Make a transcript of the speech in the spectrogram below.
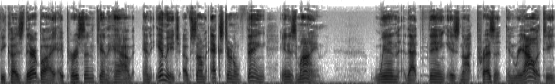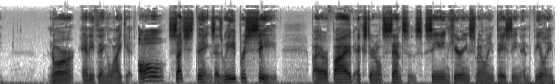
because thereby a person can have an image of some external thing in his mind when that thing is not present in reality nor anything like it. All such things as we perceive by our five external senses seeing, hearing, smelling, tasting, and feeling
